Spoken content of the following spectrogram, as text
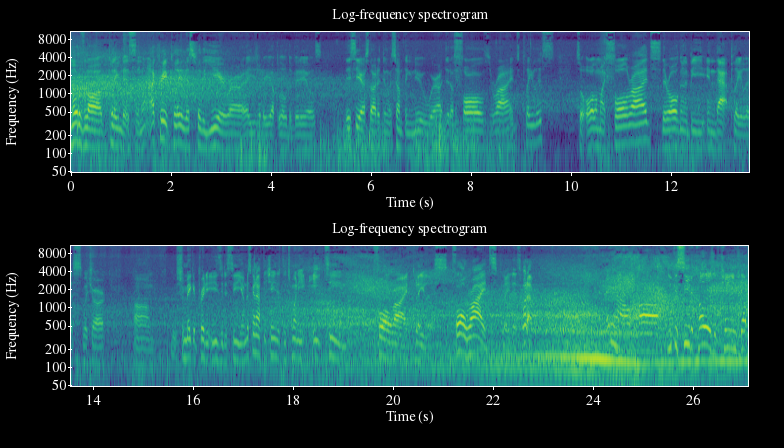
motovlog playlist. And I create playlists for the year where I usually upload the videos. This year I started doing something new where I did a falls rides playlist. So all of my fall rides, they're all going to be in that playlist, which are um, should make it pretty easy to see. I'm just gonna have to change it to 2018 fall ride playlist, fall rides playlist, whatever. Anyhow, uh, you can see the colors have changed up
